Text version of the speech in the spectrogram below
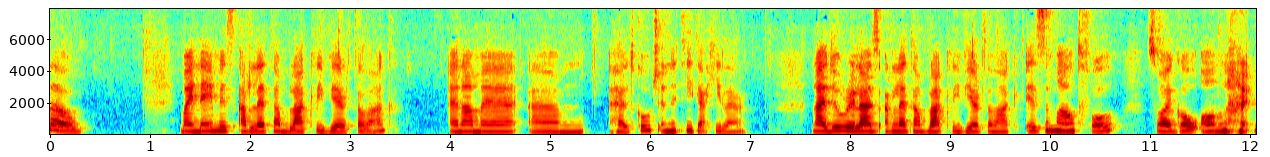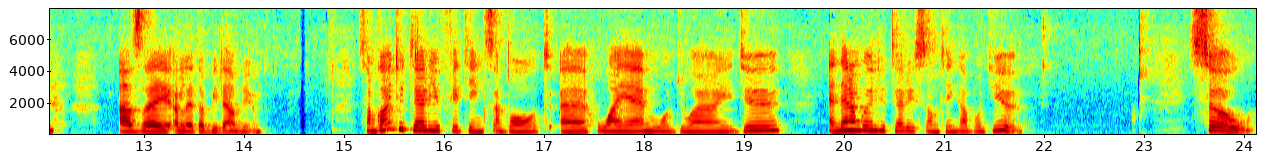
Hello, my name is Arleta Blackley Wiertelak, and I'm a um, health coach and a theta healer. And I do realize Arleta Blackley Wiertelak is a mouthful, so I go online as a Arleta BW. So I'm going to tell you a few things about uh, who I am, what do I do, and then I'm going to tell you something about you. So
